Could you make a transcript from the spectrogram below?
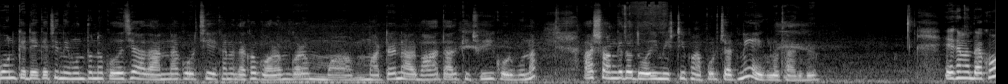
বোনকে ডেকেছি, নিমন্ত্রণ করেছি, আর রান্না করছি। এখানে দেখো গরম গরম মাটন আর ভাত আর কিছুই করব না। আর সঙ্গে তো দই, মিষ্টি, পাঁপড়, চাটনি এগুলো থাকবে। এখানে দেখো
